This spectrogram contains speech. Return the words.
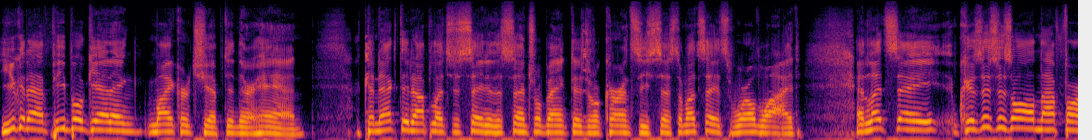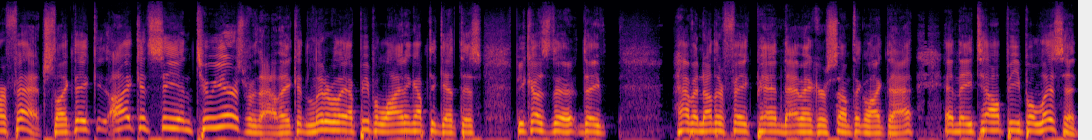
You could have people getting microchipped in their hand, connected up, let's just say, to the central bank digital currency system. Let's say it's worldwide, and let's say because this is all not far fetched. Like they, I could see in two years from now, they could literally have people lining up to get this because they have another fake pandemic or something like that, and they tell people, listen,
